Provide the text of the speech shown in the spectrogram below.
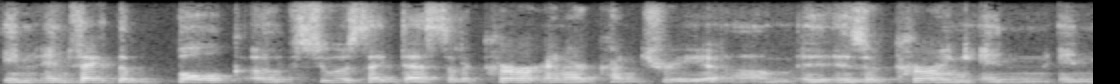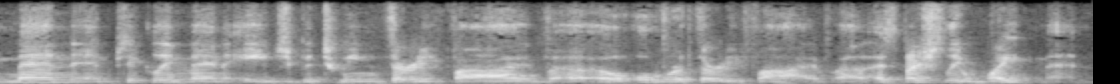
In, in fact, the bulk of suicide deaths that occur in our country um, is occurring in, in men, and particularly men aged between 35, uh, over 35, uh, especially white men.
